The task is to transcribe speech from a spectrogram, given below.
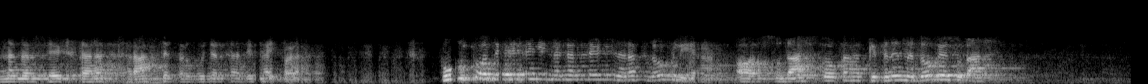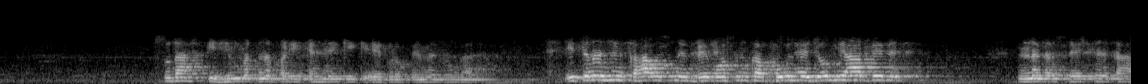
नगर सेठ का रथ रास्ते पर गुजरता दिखाई पड़ा। फूल को देखते ही नगर सेठ ने रथ रोक लिया और सुदास को कहा, कितने में दोगे सुदास? सुदास की हिम्मत न पड़ी कहने की कि एक रुपये में दूँगा। इतना ही कहा उसने, बेमौसम का फूल है, जो भी आप दे दें। नगर सेठ ने कहा,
